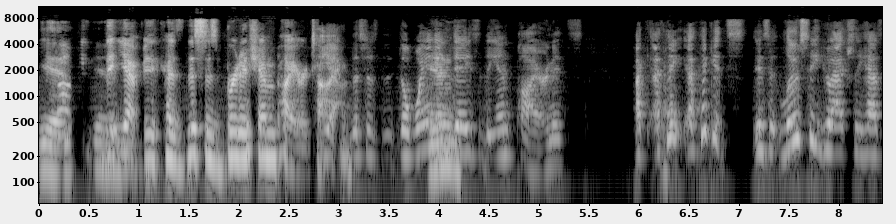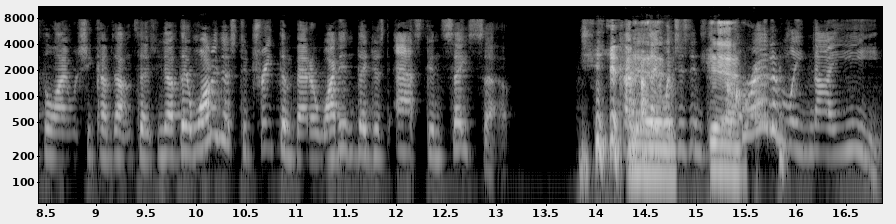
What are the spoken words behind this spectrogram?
Yeah. Well, th- yeah, because this is British Empire time. Yeah, this is the, the waning And- days of the empire, and it's I, I think I think it's is it Lucy who actually has the line where she comes out and says, you know, if they wanted us to treat them better, why didn't they just ask and say so? Thing, which is Yeah. incredibly naive.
